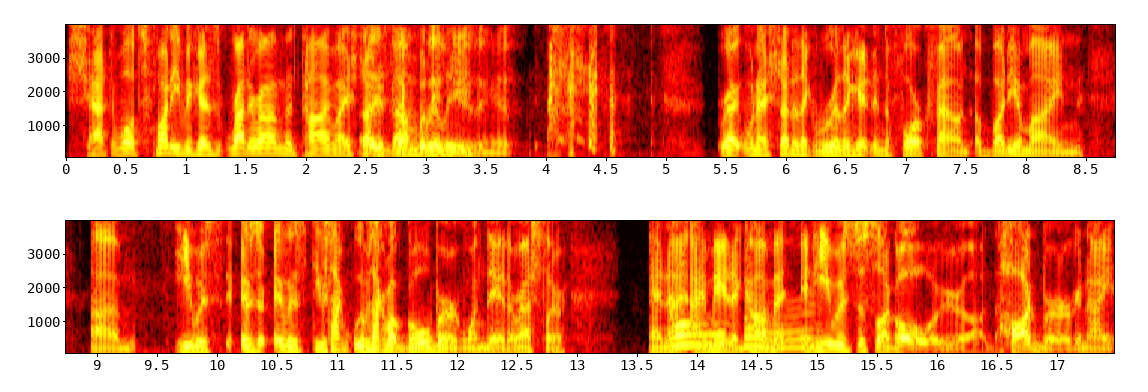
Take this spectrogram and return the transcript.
Chat. Well, it's funny because right around the time I started like, really, using it. right when I started like really getting into Fork Found, a buddy of mine, um, he was it was it was he was talking we were talking about Goldberg one day, the wrestler, and I, I made a comment, and he was just like, "Oh, you're uh, Hodberg," and I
